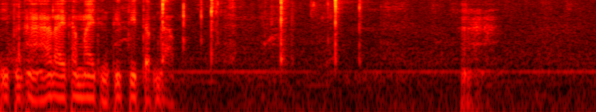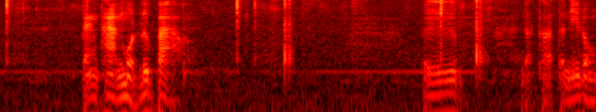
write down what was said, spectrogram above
มีปัญหาอะไรทำไมถึงติดติดดับดับแปลงฐานหมดหรือเปล่าปึ๊บเดี๋ยวถอดตัวนี้ลง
